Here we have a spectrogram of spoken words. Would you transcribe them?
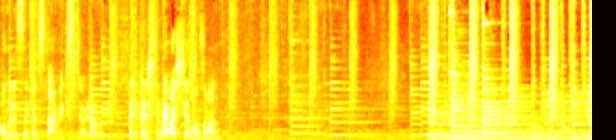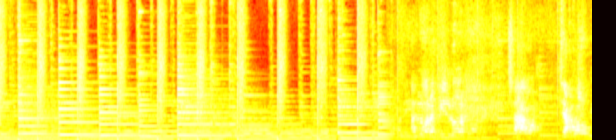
Onları size göstermek istiyorum. Hadi karıştırmaya başlayalım o zaman. Allora. Ciao. Ciao!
